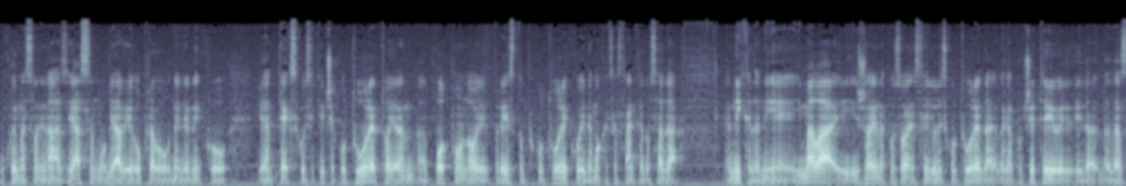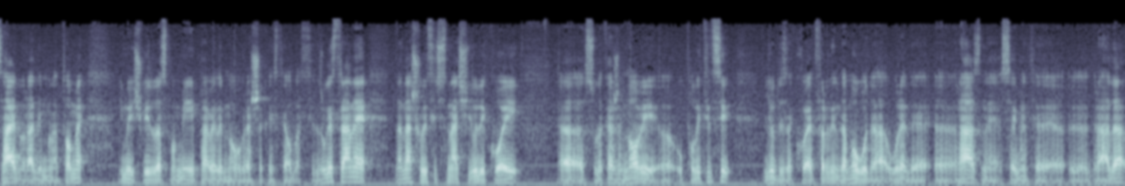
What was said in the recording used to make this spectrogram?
u kojima se oni nalaze. Ja sam objavio upravo u nedeljniku jedan tekst koji se tiče kulture. To je jedan e, potpuno novi pristup kulturi koji demokratska stranka do sada nikada nije imala i želim da pozovem sve ljudi iz kulture da da ga pročitaju i da zajedno radimo na tome, imajući vidu da smo mi pravili mnogo grešaka iz te oblasti. S druge strane, na našoj listi će se naći ljudi koji e, su, da kažem, novi e, u politici, ljudi za koje tvrdim da mogu da urede razne segmente grada,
